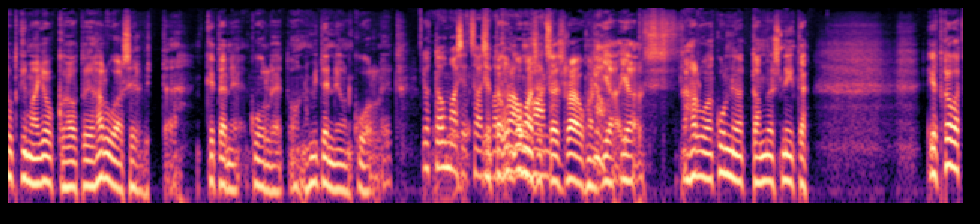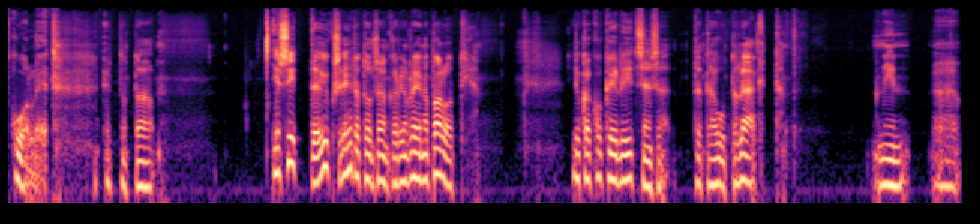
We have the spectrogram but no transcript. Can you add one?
tutkimaan joukkohautoja ja haluaa selvittää, ketä ne kuolleet on, miten ne on kuolleet. Jotta omaiset saisivat Jotta rauhan. omaiset sais rauhan ja, ja haluaa kunnioittaa myös niitä, jotka ovat kuolleet. Et tota, ja sitten yksi ehdoton sankari on Leena Palotie, joka kokeili itsensä tätä uutta lääkettä. Niin ää,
